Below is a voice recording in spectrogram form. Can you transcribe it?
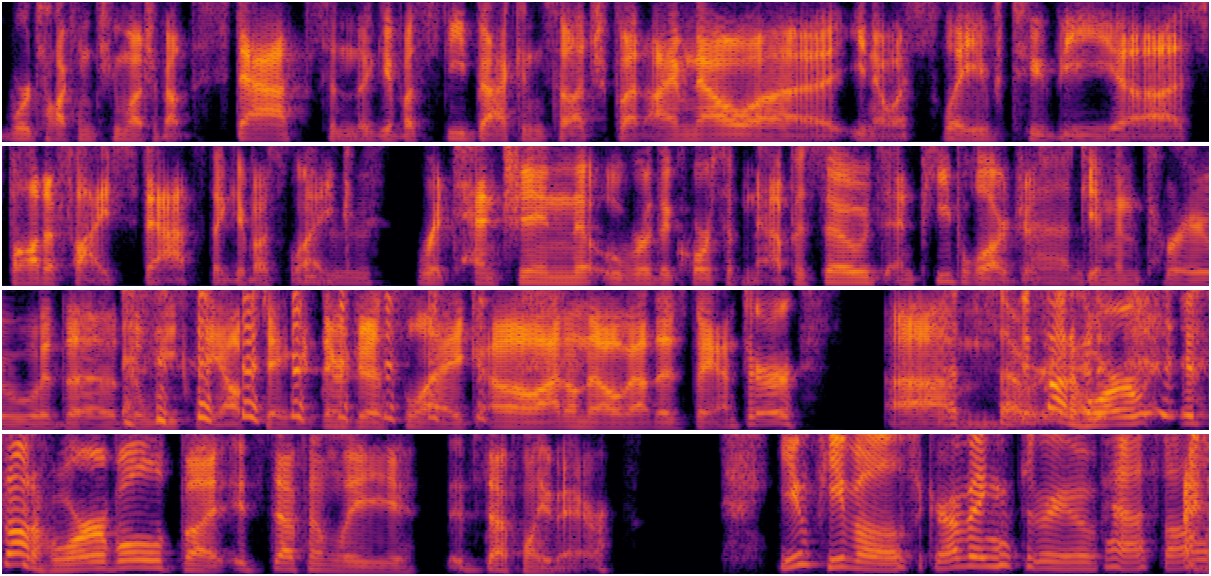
we're talking too much about the stats and they give us feedback and such, but I'm now uh, you know, a slave to the uh Spotify stats that give us like mm-hmm. retention over the course of an episodes and people are just God. skimming through the the weekly update. They're just like, "Oh, I don't know about this banter." Um, so it's rude. not horrible. It's not horrible, but it's definitely it's definitely there. You people scrubbing through past all of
